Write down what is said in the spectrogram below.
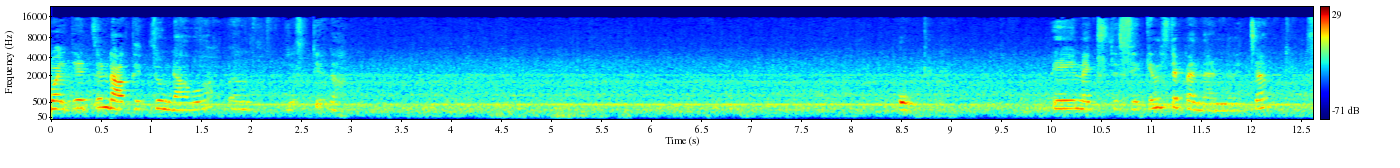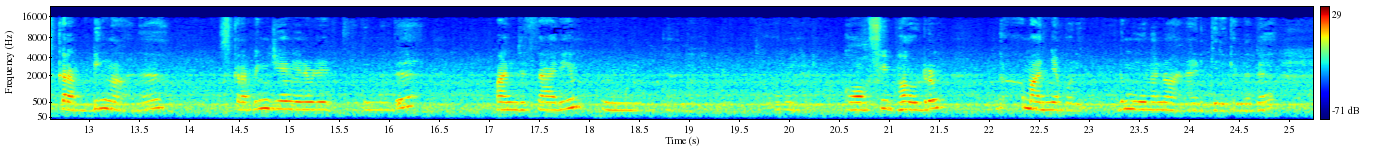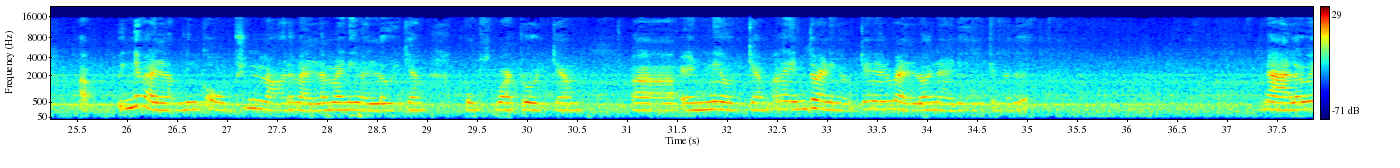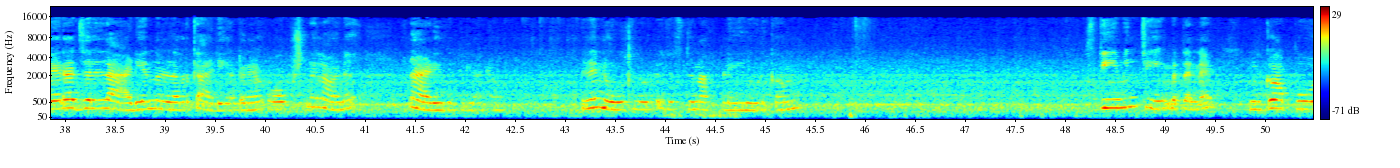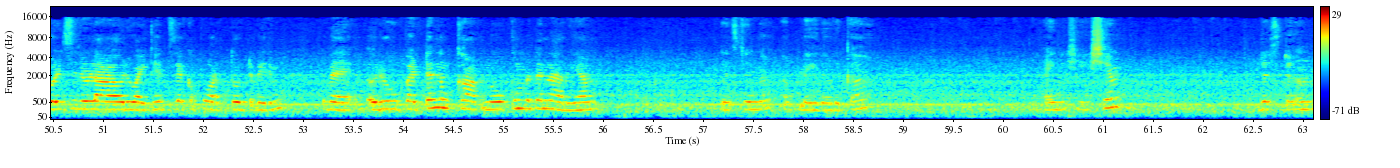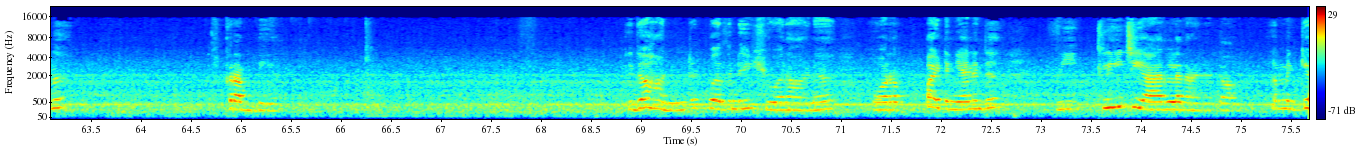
വൈറ്റ് ഹെഡ്സും ഡാർക്ക് ഹെഡ്സും ഉണ്ടാവുക. അപ്പം ജസ്റ്റ് ഇതാ. ഓക്കെ നെക്സ്റ്റ് സെക്കൻഡ് സ്റ്റെപ്പ് എന്താണെന്ന് വെച്ചാൽ സ്ക്രബിങ് ആണ്. സ്ക്രബിങ് ചെയ്യാൻ ഞാനിവിടെ എടുത്തിരിക്കുന്നത് പഞ്ചസാരയും കോഫി പൗഡറും മഞ്ഞപ്പൊടിയും ഇത് മൂന്നെണ്ണമാണ് എടുത്തിരിക്കുന്നത്. പിന്നെ വെള്ളം. നിങ്ങൾക്ക് ഓപ്ഷനിലാണ് വെള്ളം വേണമെങ്കിൽ വെള്ളം ഒഴിക്കാം. റോസ് വാട്ടർ ഒഴിക്കാം. എണ്ണ ഒഴിക്കാം. അങ്ങനെ എന്ത് വേണമെങ്കിൽ ഒഴിക്കാം. ഞാൻ വെള്ളമാണ് ആഡ് ചെയ്തിരിക്കുന്നത്. പിന്നെ ആലോവേര ജെല്ലിൽ ആഡ് ചെയ്യുന്നുള്ളവർക്ക് ആഡ് ചെയ്യാം കേട്ടോ ഞാൻ ഓപ്ഷണലാണ് ഞാൻ ആഡ് ചെയ്തിട്ടില്ല കേട്ടോ പിന്നെ ന്യൂസിലോട്ട് ജസ്റ്റ് ഒന്ന് അപ്ലൈ ചെയ്ത് കൊടുക്കാം. സ്റ്റീമിങ് ചെയ്യുമ്പോൾ തന്നെ നമുക്ക് ആ പോൾസിലുള്ള ആ ഒരു ഒക്കെ പുറത്തോട്ട് വരും. ഒരു പെട്ടെന്ന് നമുക്ക് നോക്കുമ്പോൾ തന്നെ അറിയാം. ജസ്റ്റ് ഒന്ന് അപ്ലൈ ചെയ്ത് കൊടുക്കുക അതിന് ശേഷം ജസ്റ്റ് ഒന്ന് സ്ക്രബ് ചെയ്യാം ഇത് ഹൺഡ്രഡ് പെർസെന്റേജ് ആണ്. ഉറപ്പായിട്ട് ഞാനിത് വീക്ക്ലി ചെയ്യാറുള്ളതാണ് കേട്ടോ. മിക്ക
